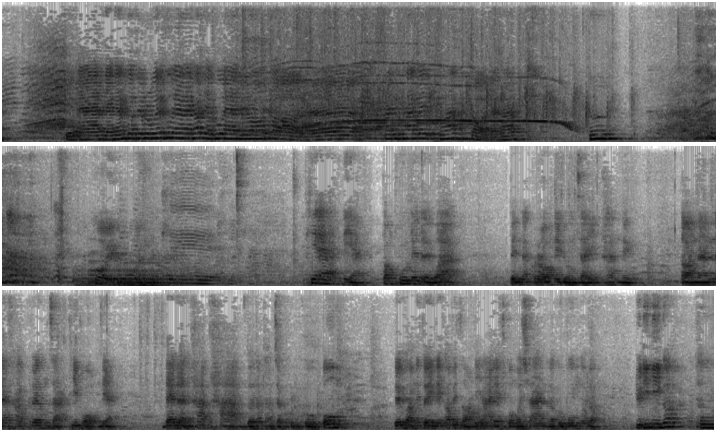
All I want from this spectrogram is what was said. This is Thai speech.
ครูแอนอย่างนั้นก็เสียงปรบมือให้ครูแอนครับเดี๋ยวครูแอนไปร้องก่อนเออให้ทุกท่านได้พักก่อนนะครับเฮ้ยโอ้ยโอเค พี่แอนเนี่ยต้องพูดได้เลยว่า เป็นนักร้องในดวงใจอีกท่านหนึ่ง ตอนนั้นนะครับเริ่มจากที่ผมเนี่ยได้เดินภาพทามโดยต้องทำจากคุณครูปุ้มด้วยความที่ตัวเองได้เข้าไปสอนที่ RS Promotion แล้วครูปุ้มก็แบบอยู่ดีๆก็เธอ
